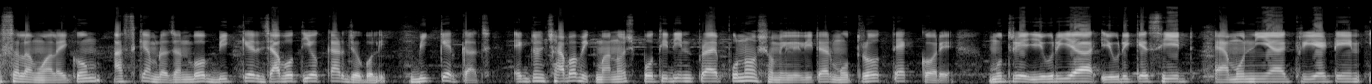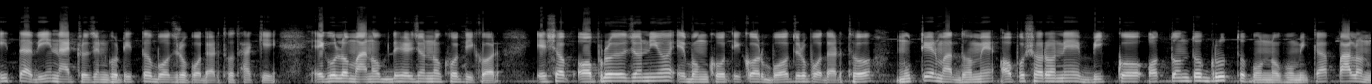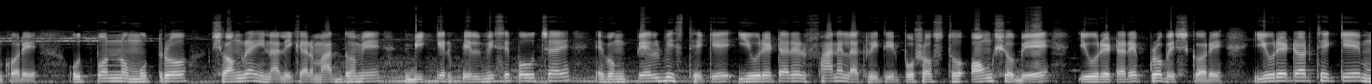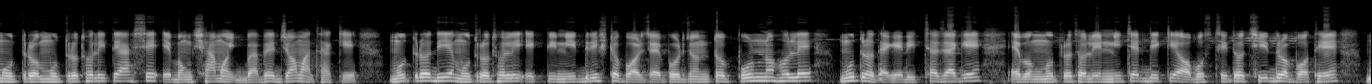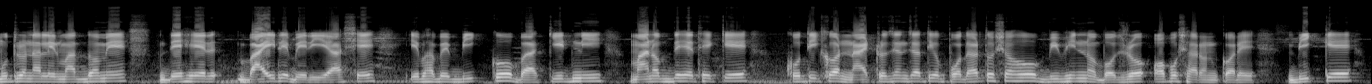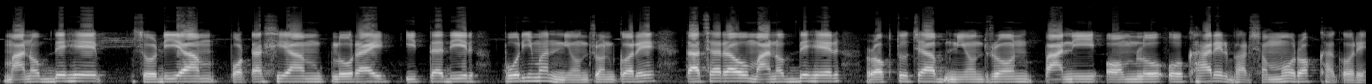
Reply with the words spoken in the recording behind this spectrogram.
আসসালামু আলাইকুম। আজকে আমরা জানব বৃক্ষের যাবতীয় কার্যবলী। বৃক্ষের কাজ একজন স্বাভাবিক মানুষ প্রতিদিন প্রায় পনেরোশো মিলিলিটার মূত্র ত্যাগ করে। মূত্রে urea, uric acid, ammonia, creatine ইত্যাদি নাইট্রোজেন ঘটিত বজ্র পদার্থ থাকে। এগুলো মানবদেহের জন্য ক্ষতিকর। এসব অপ্রয়োজনীয় এবং ক্ষতিকর বজ্র পদার্থ মূত্রের মাধ্যমে অপসরণে বৃক্ক অত্যন্ত গুরুত্বপূর্ণ ভূমিকা পালন করে। উৎপন্ন মূত্র সংগ্রাহী নালিকার মাধ্যমে বৃক্কের পেলভিসে পৌঁছায় এবং পেলভিস থেকে ইউরেটারের ফানেল আকৃতির প্রশস্ত অংশ বেয়ে ইউরেটারে প্রবেশ করে। ইউরেটার থেকে মূত্র মূত্রথলিতে আসে এবং সাময়িকভাবে জমা থাকে। মূত্র দিয়ে মূত্রথলি একটি নির্দিষ্ট পর্যায় পর্যন্ত পূর্ণ হলে মূত্রত্যাগের ইচ্ছা জাগে এবং মূত্রথলির নিচের দিকে অবস্থিত ছিদ্র পথে মূত্রনালীর মাধ্যমে দেহের বাইরে বেরিয়ে আসে। এভাবে বৃক্ক বা কিডনি মানবদেহে থেকে ক্ষতিকর নাইট্রোজেন জাতীয় পদার্থসহ বিভিন্ন বজ্র অপসারণ করে। বিকে মানবদেহে সোডিয়াম, পটাশিয়াম, ক্লোরাইড ইত্যাদির পরিমাণ নিয়ন্ত্রণ করে। তাছাড়াও মানবদেহের রক্তচাপ নিয়ন্ত্রণ, পানি, অম্ল ও ক্ষারের ভারসাম্য রক্ষা করে।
